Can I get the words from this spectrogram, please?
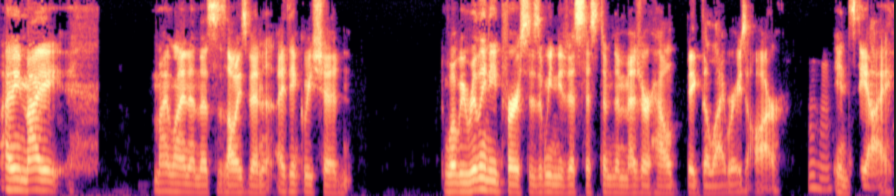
I mean, my my line on this has always been: I think we should. What we really need first is we need a system to measure how big the libraries are Mm-hmm. in CI.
